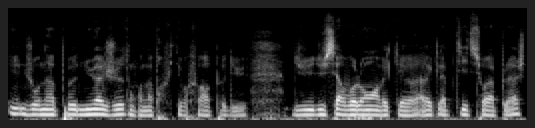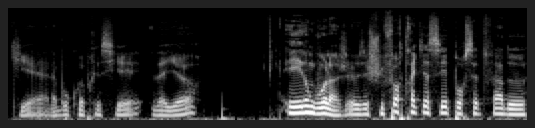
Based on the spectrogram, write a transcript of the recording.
une journée un peu nuageuse. Donc on a profité pour faire un peu du cerf-volant avec, euh, avec la petite sur la plage, qui elle a beaucoup apprécié d'ailleurs. Et donc voilà, je, suis fort tracassé pour cette fin de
